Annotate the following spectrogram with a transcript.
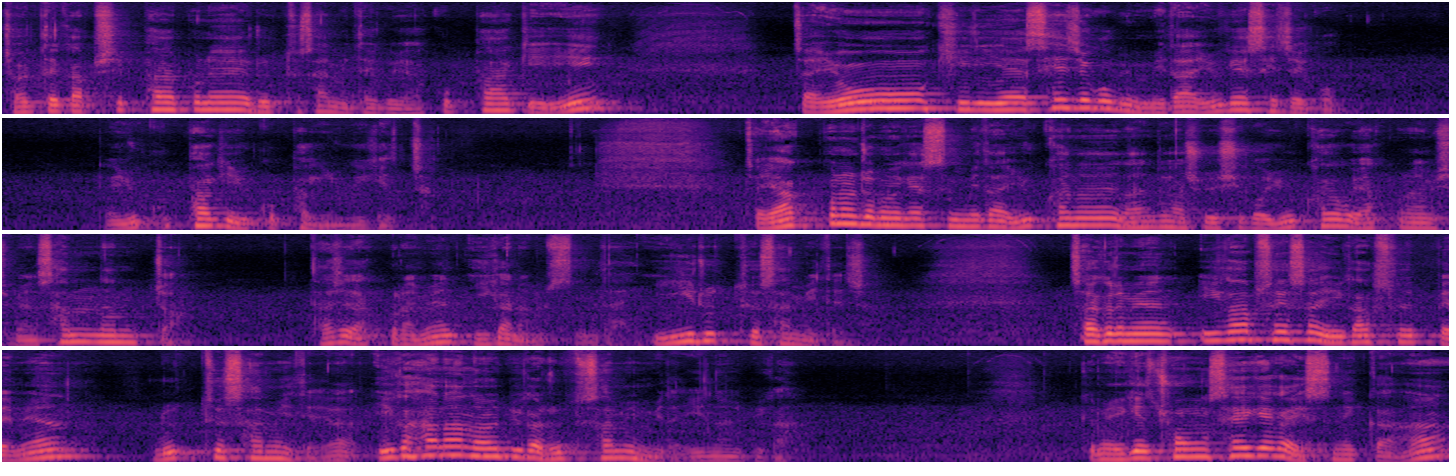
절대값 18분의 루트 3이 되고요. 곱하기 자, 요 길이의 세제곱입니다. 6의 세제곱. 6 곱하기 6 곱하기 6이겠죠. 자, 약분을 좀 하겠습니다. 6 하나 나눠 주시고 6하고 약분하시면 3 남죠. 다시 약분하면 2가 남습니다. 2 루트 3이 되죠. 자, 그러면 이 값에서 이 값을 빼면 루트 3이 돼요. 이거 하나 넓이가 루트 3입니다. 이 넓이가. 그러면 이게 총 3개가 있으니까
